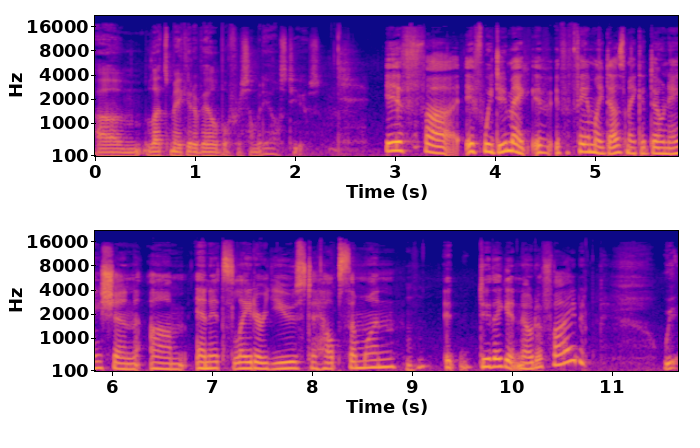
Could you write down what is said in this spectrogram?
Um, let's make it available for somebody else to use. If uh, if we do make if, if a family does make a donation um, and it's later used to help someone, it, do they get notified? We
